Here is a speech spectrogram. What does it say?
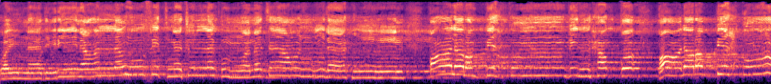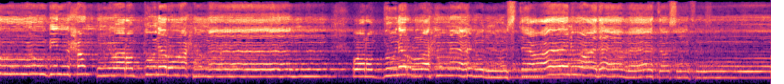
وإن أدري لعله فتنة لكم ومتاع إلى حين. قال رب احكم بالحق قال رب احكم بالحق وربنا الرحمن وربنا الرحمن المستعان على ما تصفون.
